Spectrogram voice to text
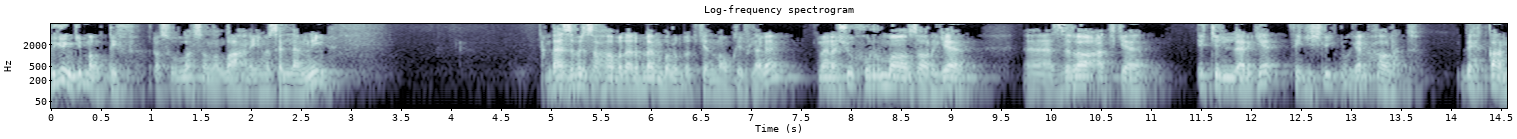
Bugungi mavqif rasululloh sollallohu alayhi vasallamning ba'zi bir sahobalar bilan bo'lib o'tgan mavqiflari mana shu xurmozorga e, ziroatga ekinlarga tegishlik bo'lgan holat. Dehqon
